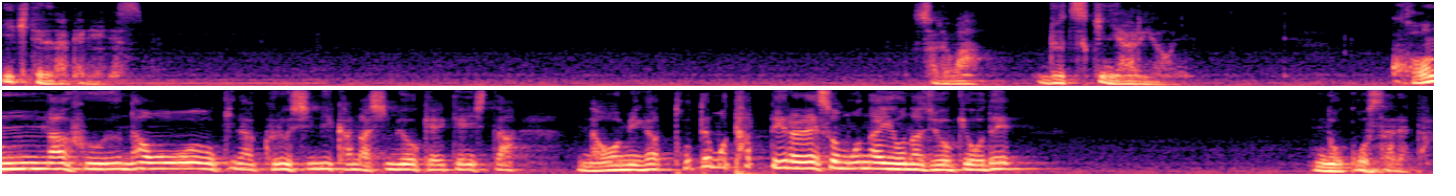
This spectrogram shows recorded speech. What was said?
生きてるだけでいいです。それはルツキにあるようにこんなふうな大きな苦しみ悲しみを経験したナオミがとても立っていられそうもないような状況で残された。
